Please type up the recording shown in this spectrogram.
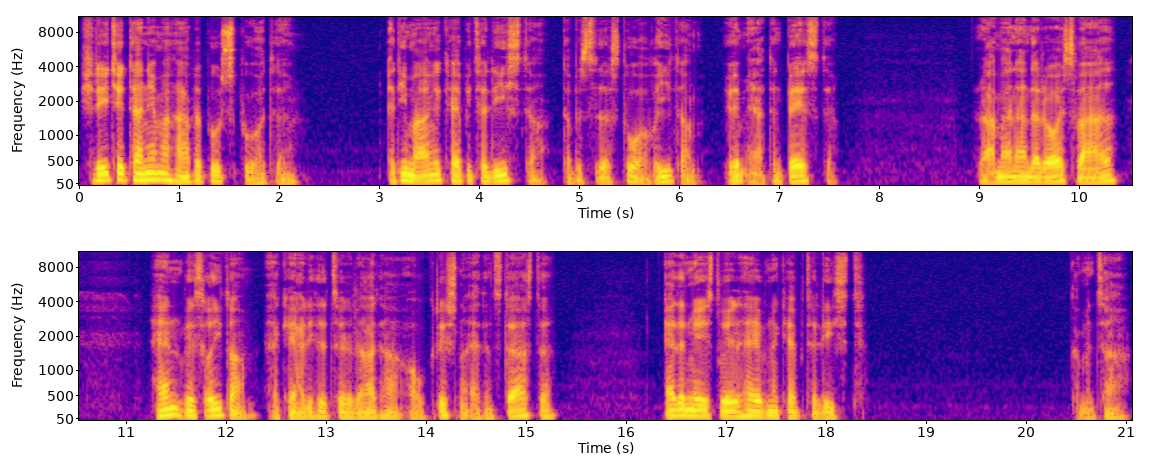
Shri Chaitanya Mahaprabhu spurgte, af de mange kapitalister, der besidder stor rigdom, hvem er den bedste? Ramananda Roy svarede, han, hvis rigdom er kærlighed til Radha og Krishna er den største, er den mest velhavende kapitalist. Kommentar.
